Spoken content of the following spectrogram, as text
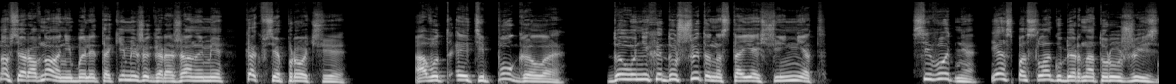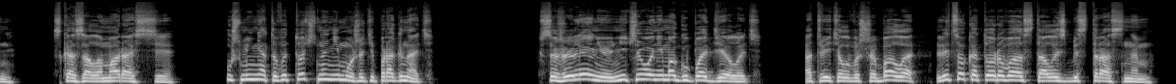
но все равно они были такими же горожанами, как все прочие. А вот эти пугало, да у них и души-то настоящей нет. «Сегодня я спасла губернатору жизнь», — сказала Марасси. «Уж меня-то вы точно не можете прогнать». «К сожалению, ничего не могу поделать», — ответил вышибала, лицо которого осталось бесстрастным.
